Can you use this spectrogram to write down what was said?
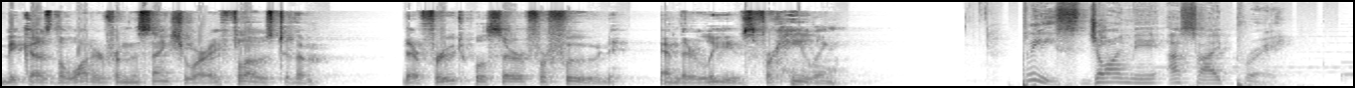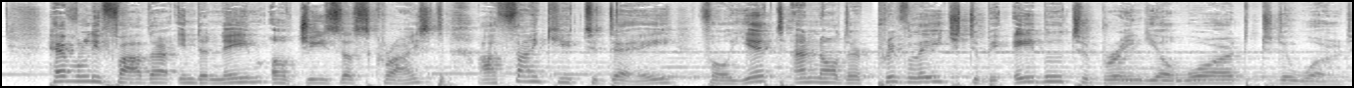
because the water from the sanctuary flows to them. Their fruit will serve for food, and their leaves for healing. Please join me as I pray. Heavenly Father, in the name of Jesus Christ, I thank you today for yet another privilege to be able to bring your word to the world.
